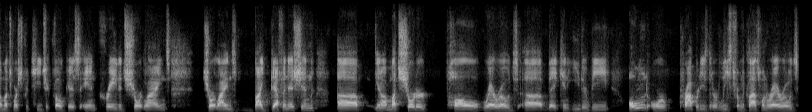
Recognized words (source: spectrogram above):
a much more strategic focus and created short lines short lines by definition uh, you know much shorter haul railroads uh, they can either be owned or properties that are leased from the class one railroads.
